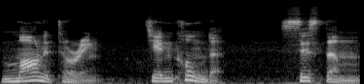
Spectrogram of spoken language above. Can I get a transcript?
monitoring 监控的 system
